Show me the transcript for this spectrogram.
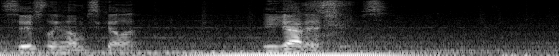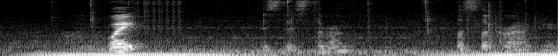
Seriously, home skillet. You got issues. Wait. Is this the room? Let's look around here.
